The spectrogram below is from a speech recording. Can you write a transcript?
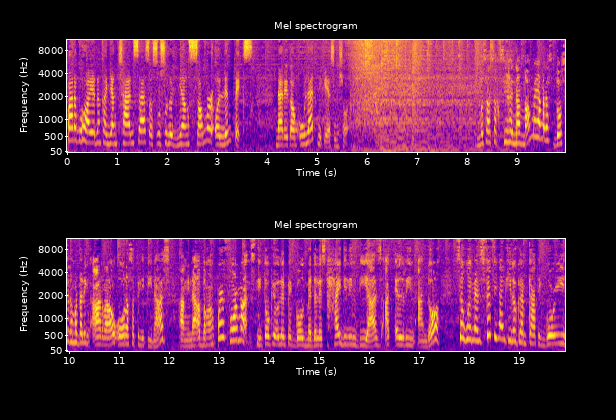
para buhayan ang kanyang tsansa sa susunod niyang Summer Olympics. Narito ang ulat ni Kea Asuncion. Masasaksihan na mamayang alas 12 ng madaling araw, oras sa Pilipinas, ang inaabangang performance ni Tokyo Olympic gold medalist Heidelin Diaz at Elrin Ando sa women's 59 kg category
